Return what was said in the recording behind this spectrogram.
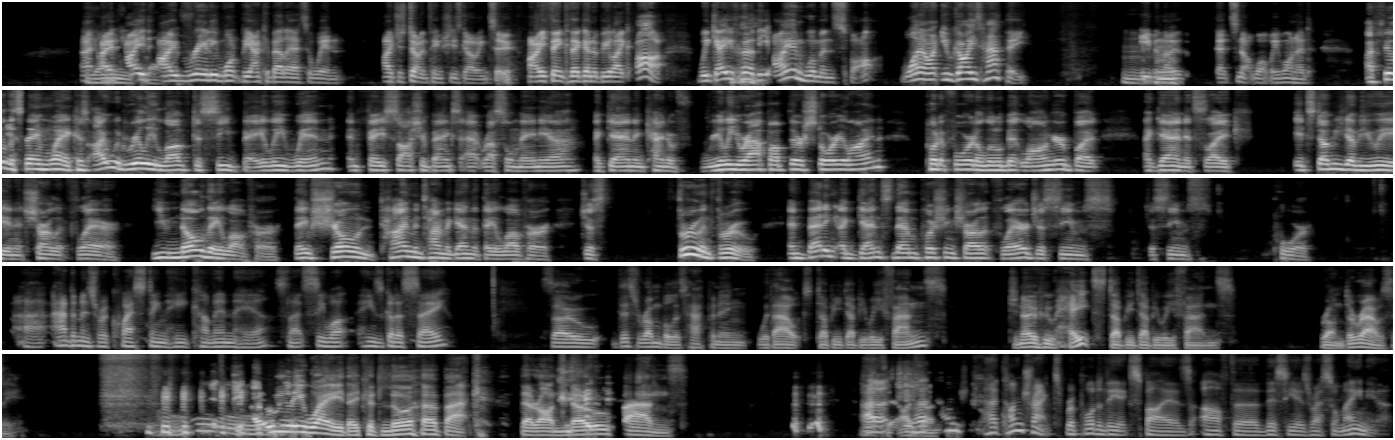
I, I, I, I, really want Bianca Belair to win. I just don't think she's going to. I think they're going to be like, ah, we gave her the Iron Woman spot. Why aren't you guys happy? Mm-hmm. Even though that's not what we wanted. I feel the same way because I would really love to see Bayley win and face Sasha Banks at WrestleMania again and kind of really wrap up their storyline, put it forward a little bit longer. But again, it's like it's WWE and it's Charlotte Flair. You know they love her. They've shown time and time again that they love her just through and through. And betting against them pushing Charlotte Flair just seems just seems poor. Uh, Adam is requesting he come in here. So let's see what he's got to say. So this Rumble is happening without WWE fans. Do you know who hates WWE fans? Ronda Rousey the only way they could lure her back. There are no fans. Her, her, con- her, contract reportedly expires after this year's WrestleMania.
